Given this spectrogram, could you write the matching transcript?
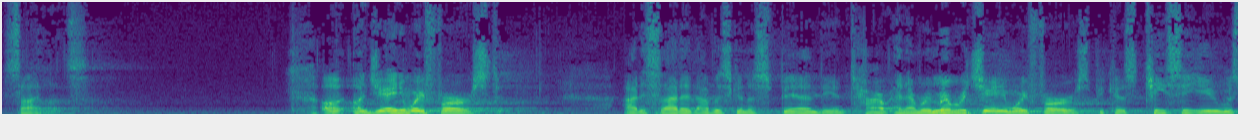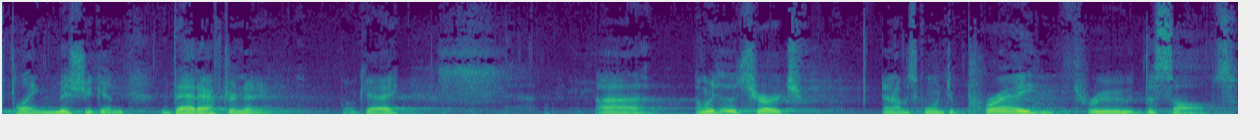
Silence. On, on January 1st, I decided I was going to spend the entire, and I remember January 1st because TCU was playing Michigan that afternoon. Okay? Uh, I went to the church and I was going to pray through the Psalms.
